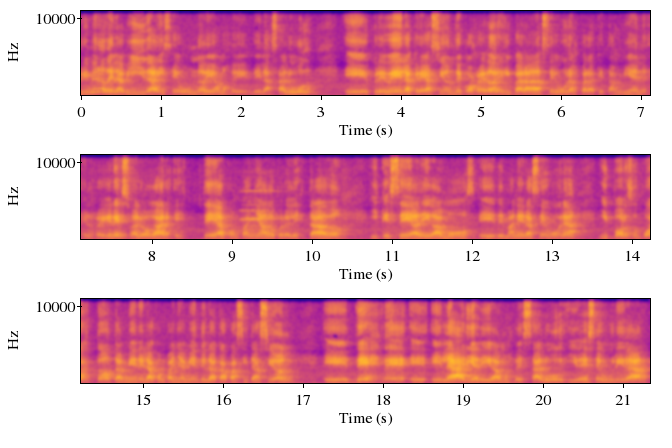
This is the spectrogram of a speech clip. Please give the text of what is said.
primero de la vida y segundo, digamos, de la salud eh, prevé la creación de corredores y paradas seguras para que también el regreso al hogar esté acompañado por el Estado y que sea, digamos, eh, de manera segura. Y por supuesto también el acompañamiento y la capacitación eh, desde el área, digamos, de salud y de seguridad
